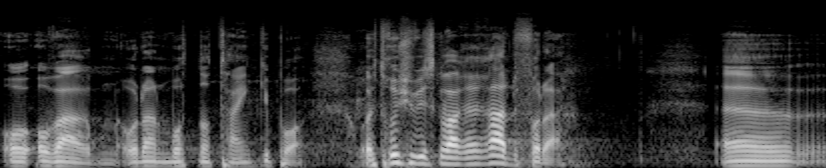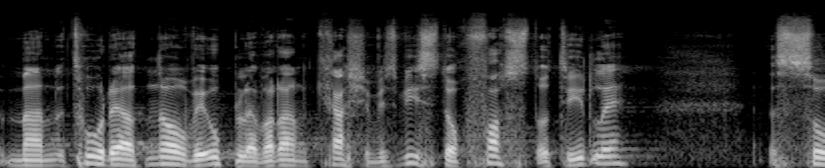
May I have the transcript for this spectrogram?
og, og, verden, og den måten å tenke på. Og Jeg tror ikke vi skal være redd for det. Eh, men jeg tror det at når vi opplever den krasjen Hvis vi står fast og tydelig, så,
